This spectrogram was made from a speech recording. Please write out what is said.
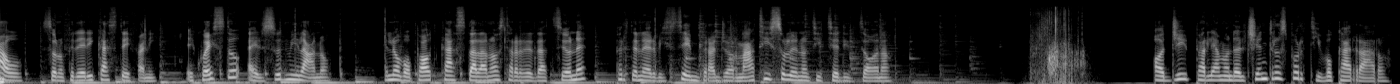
Ciao, sono Federica Stefani e questo è il Sud Milano, il nuovo podcast dalla nostra redazione per tenervi sempre aggiornati sulle notizie di zona. Oggi parliamo del centro sportivo Carraro.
